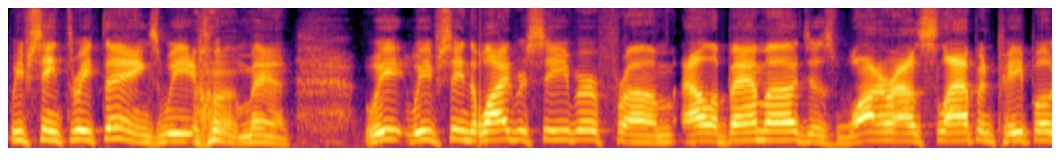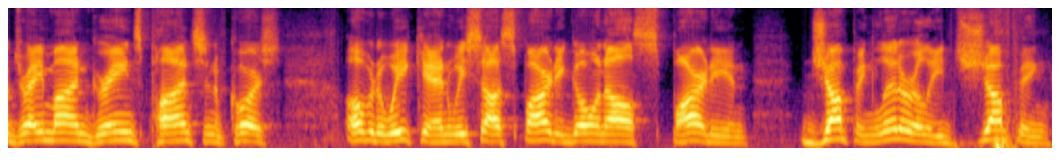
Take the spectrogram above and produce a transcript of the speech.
We've seen three things. We, oh man, we, we've seen the wide receiver from Alabama just walk around slapping people, Draymond Green's punch, and of course, over the weekend, we saw Sparty going all Sparty and jumping, literally jumping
